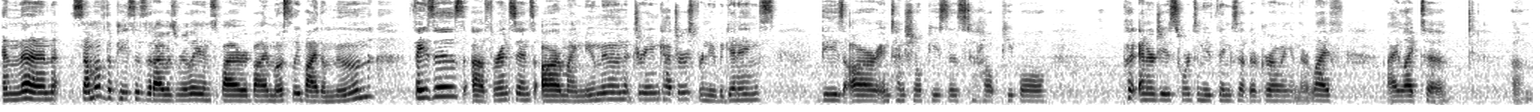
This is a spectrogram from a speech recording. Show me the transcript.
And then some of the pieces that I was really inspired by, mostly by the moon phases, uh, for instance, are my new moon dream catchers for new beginnings. These are intentional pieces to help people put energies towards new things that they're growing in their life. I like to um,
